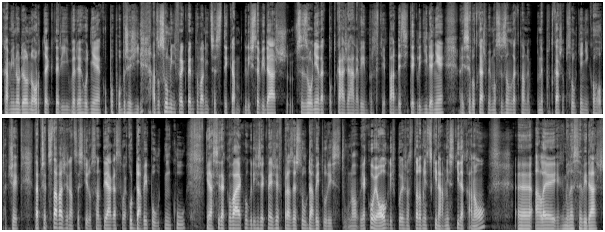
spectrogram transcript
Camino del Norte, který vede hodně jako po pobřeží. A to jsou méně frekventované cesty, kam když se vydáš v sezóně, tak potkáš, já nevím, prostě pár desítek lidí denně. A když se potkáš mimo sezónu, tak tam nepotkáš absolutně nikoho nikoho. Takže ta představa, že na cestě do Santiago jsou jako davy poutníků, je asi taková, jako když řekne, že v Praze jsou davy turistů. No, jako jo, když půjdeš na staroměstský náměstí, tak ano, eh, ale jakmile se vydáš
